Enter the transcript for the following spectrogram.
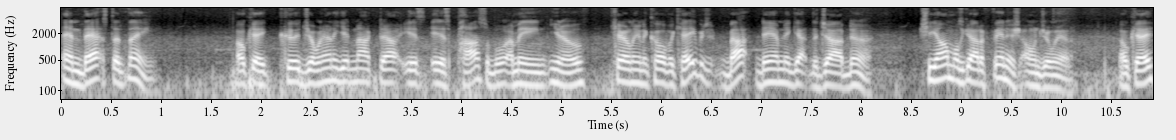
And that's the thing. Okay, could Joanna get knocked out? Is is possible. I mean, you know, Karolina Kowalkiewicz about damn near got the job done. She almost got a finish on Joanna. Okay?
